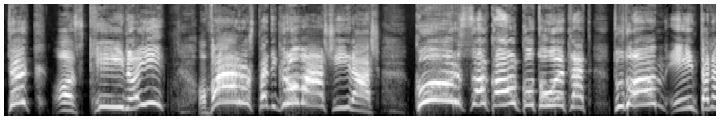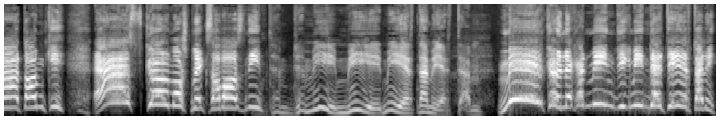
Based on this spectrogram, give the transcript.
tök az kínai, a város pedig rovás írás. Korszakalkotó ötlet! Tudom, én tanáltam ki, ezt kell most megszavazni. De, de mi, mi, miért nem értem? Miért kell neked mindig mindent érteni?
